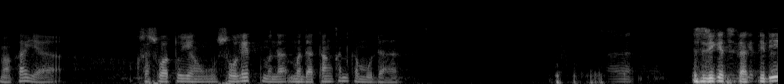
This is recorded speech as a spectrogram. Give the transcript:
maka ya sesuatu yang sulit mendatangkan kemudahan. Uh, sedikit Ustaz. Jadi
